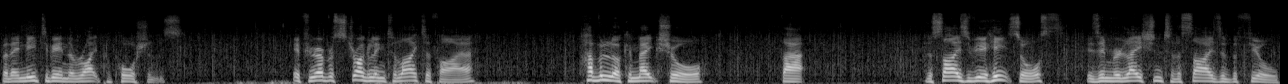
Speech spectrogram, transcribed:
but they need to be in the right proportions. If you're ever struggling to light a fire, have a look and make sure that the size of your heat source is in relation to the size of the fuel.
